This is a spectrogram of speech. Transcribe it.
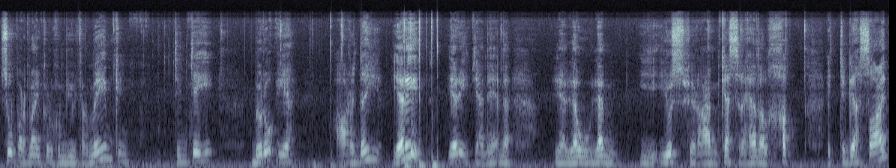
سوبر مايكرو كمبيوتر. ما يمكن تنتهي برؤية عرضية. يا ريت يا ريت. يعني يعني لو لم يسفر عن كسر هذا الخط اتجاه صاعد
